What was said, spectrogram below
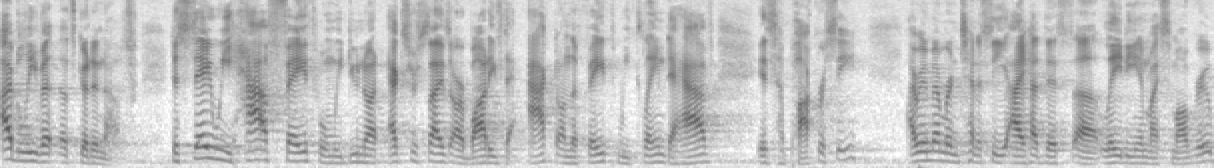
I believe it, that's good enough. To say we have faith when we do not exercise our bodies to act on the faith we claim to have is hypocrisy. I remember in Tennessee, I had this uh, lady in my small group,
